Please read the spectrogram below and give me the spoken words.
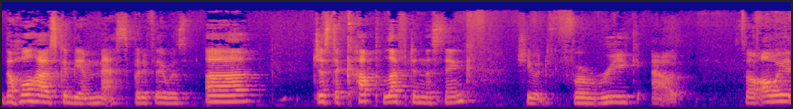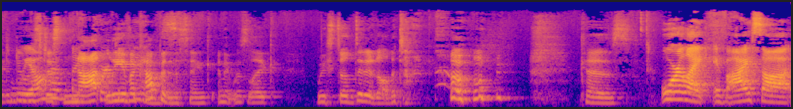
the whole house could be a mess, but if there was a just a cup left in the sink, she would freak out. So all we had to do We was just have, like, not leave a cup in the sink, and it was like we still did it all the time though, because or like if I saw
